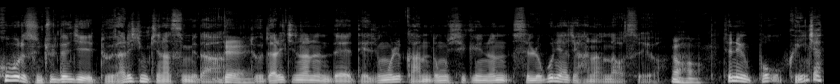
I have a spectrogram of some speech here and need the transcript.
후보로 선출된 지 두 달이 지금 지났습니다. 네. 두 달이 지났는데 대중을 감동시키는 슬로건이 아직 하나 안 나왔어요. 어허. 저는 이거 보고 굉장히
